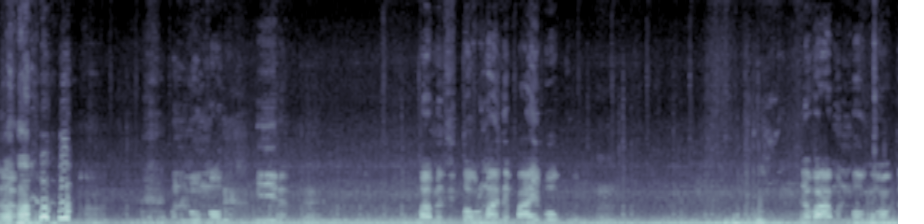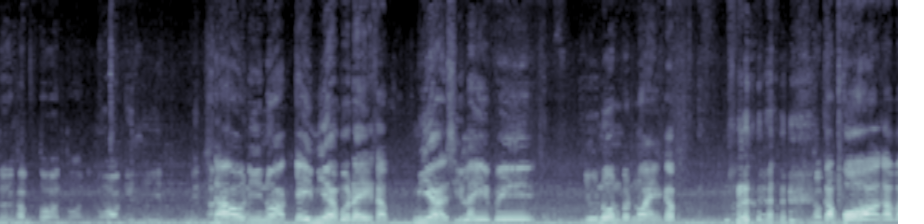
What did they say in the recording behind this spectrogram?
น่ะเออ มันหลุมเอาปีน่ะว่ามันสิตกลงมาจะปลายบกพุ่นอืมแต่ว่ามันบ่งอกเด้อครับตอดตอดงอกอีหลี เป็นทงเช้านี้นอกใจเมียบ่ได้ครับ เมียสิไล่ไปอยู่โน่นบัดหน่อยครับ ก็พอครับ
